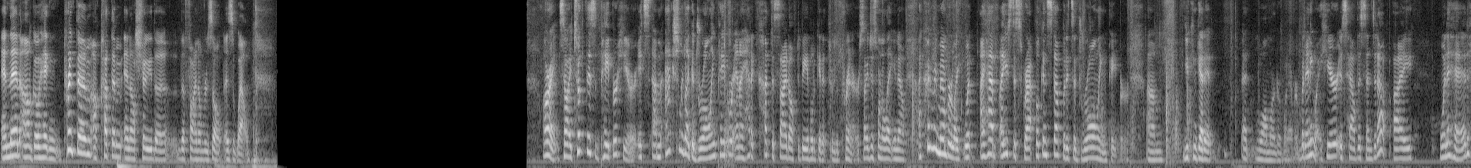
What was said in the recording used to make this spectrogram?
And then I'll go ahead and print them, I'll cut them, and I'll show you the, the final result as well. All right, so I took this paper here. It's um, actually like a drawing paper, and I had to cut the side off to be able to get it through the printer. So I just want to let you know. I couldn't remember like what I have. I used to scrapbook and stuff, but it's a drawing paper. Um, you can get it at Walmart or whatever. But anyway, here is how this ended up. I went ahead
